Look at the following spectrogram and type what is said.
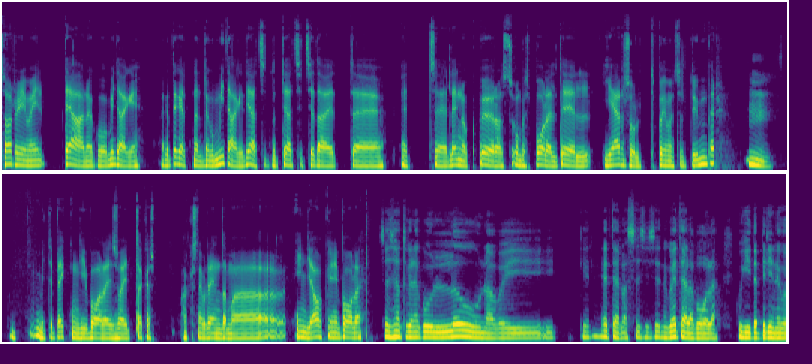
sorry, me ei tea nagu midagi, aga tegelikult nad nagu midagi teadsid, nad teadsid seda, et, et see lennuk pööras umbes poolel teel järsult põhimõtteliselt ümber mm.. mitte Pekingi poole siis, vaid hakkas, hakkas nagu lendama India ookeani poole. see on siis natuke nagu lõuna või edelasse siis nagu edela poole, kuigi ta pidi nagu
